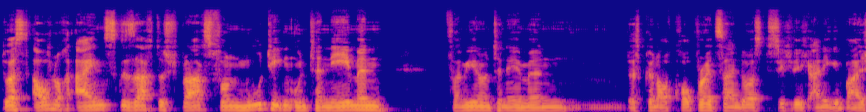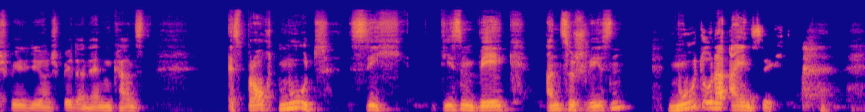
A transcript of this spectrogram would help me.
du hast auch noch eins gesagt, du sprachst von mutigen Unternehmen, Familienunternehmen, das können auch Corporate sein. Du hast sicherlich einige Beispiele, die du uns später nennen kannst. Es braucht Mut, sich diesem Weg anzuschließen. Mut oder Einsicht?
